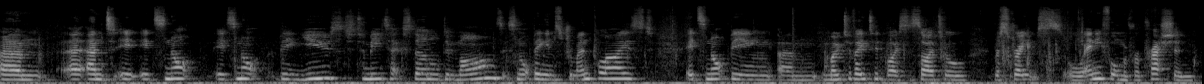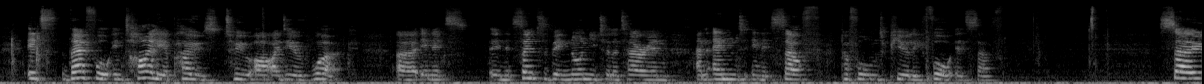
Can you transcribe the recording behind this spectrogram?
um, and it, it's, not, it's not being used to meet external demands, it's not being instrumentalized, it's not being um, motivated by societal restraints or any form of repression. It's therefore entirely opposed to our idea of work uh, in, its, in its sense of being non utilitarian, an end in itself, performed purely for itself. So,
